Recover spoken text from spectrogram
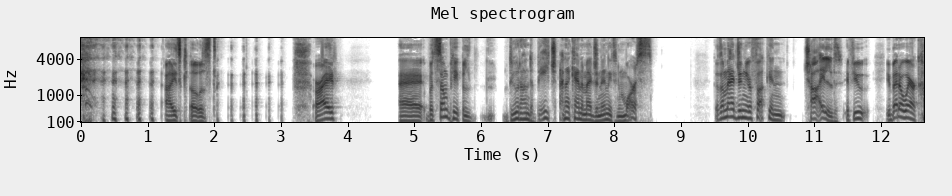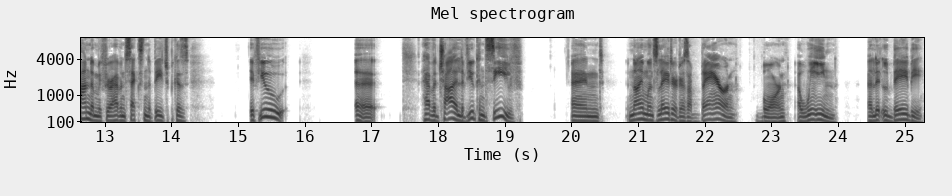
eyes closed. All right, uh, but some people do it on the beach, and I can't imagine anything worse. Because imagine your fucking child. If you you better wear a condom if you're having sex on the beach, because if you uh, have a child, if you conceive, and nine months later there's a bairn born, a ween, a little baby.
